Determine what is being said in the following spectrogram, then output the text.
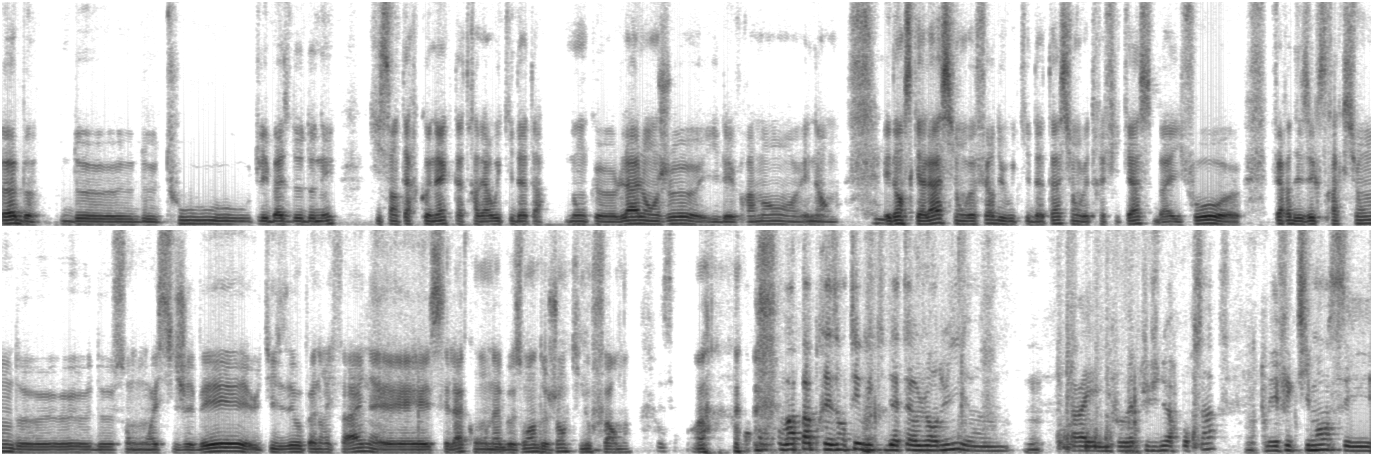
hub de, de toutes les bases de données qui s'interconnectent à travers Wikidata. Donc là, l'enjeu, il est vraiment énorme. Mmh. Et dans ce cas-là, si on veut faire du Wikidata, si on veut être efficace, bah, il faut faire des extractions de, de son SIGB, utiliser OpenRefine, et c'est là qu'on a mmh. besoin de gens qui nous forment on ne va pas présenter Wikidata aujourd'hui. Euh, mm. pareil, il faudrait plus d'une heure pour ça. Mm. Mais effectivement, c'est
